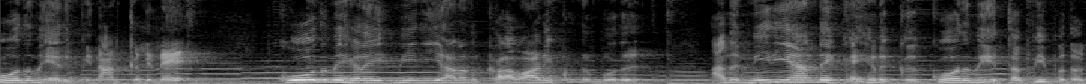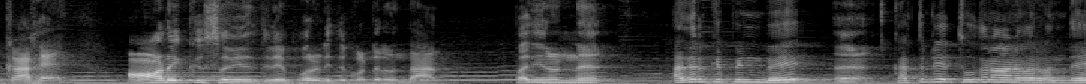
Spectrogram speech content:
கோதுமை அரிப்பி நாட்களிலே கோதுமைகளை மீதியானது களவாடி கொண்டும்போது அந்த மீதியானுடைய கைகளுக்கு கோதுமையை தப்பிப்பதற்காக ஆடைக்கு சமீபத்திலே போரடித்துக் கொண்டிருந்தான். பதினொன்று அதற்கு பின்பு கர்த்தருடைய தூதனானவர் வந்து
